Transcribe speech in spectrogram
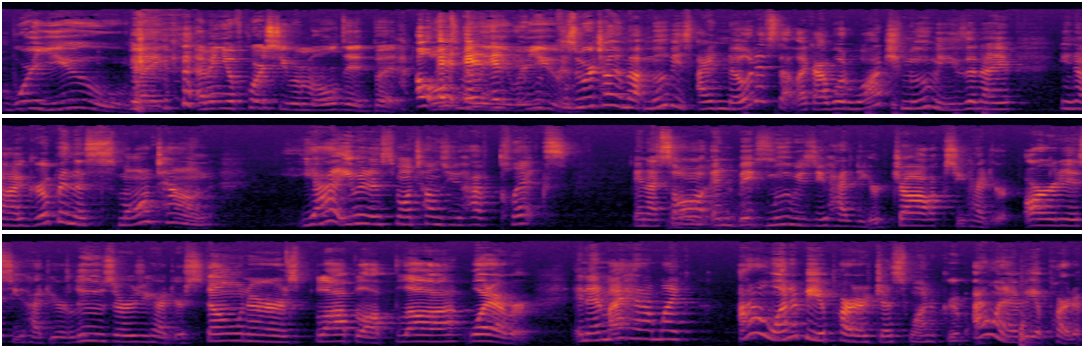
were you. Like, I mean, you, of course you were molded, but Oh, and, ultimately and, and were you. Because we were talking about movies. I noticed that. Like, I would watch movies, and I, you know, I grew up in this small town. Yeah, even in small towns, you have cliques. And I saw Oh in big movies, you had your jocks, you had your artists, you had your losers, you had your stoners, blah, blah, blah, whatever. And in my head, I'm like, I don't want to be a part of just one group. I want to be a part of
